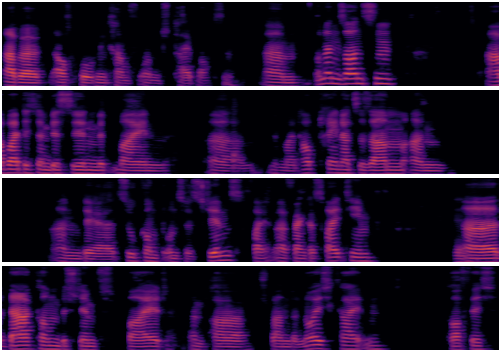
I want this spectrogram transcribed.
aber auch Bodenkampf und Thai-Boxen. Ähm, und ansonsten arbeite ich ein bisschen mit, mein, ähm, mit meinem Haupttrainer zusammen an, an der Zukunft unseres Gyms, äh, Frankers Fight Team. Ja. Äh, da kommen bestimmt bald ein paar spannende Neuigkeiten, hoffe ich.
